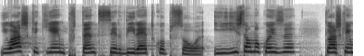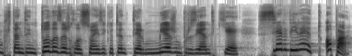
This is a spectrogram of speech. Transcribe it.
E eu acho que aqui é importante ser direto com a pessoa. E isto é uma coisa que eu acho que é importante em todas as relações e que eu tento ter mesmo presente, que é ser direto. Opa,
